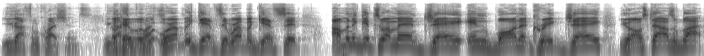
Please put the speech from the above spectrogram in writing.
you got some questions. You got Okay, some we- questions. we're up against it. We're up against it. I'm gonna get to my man Jay in Walnut Creek. Jay, you're on Styles and Block,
